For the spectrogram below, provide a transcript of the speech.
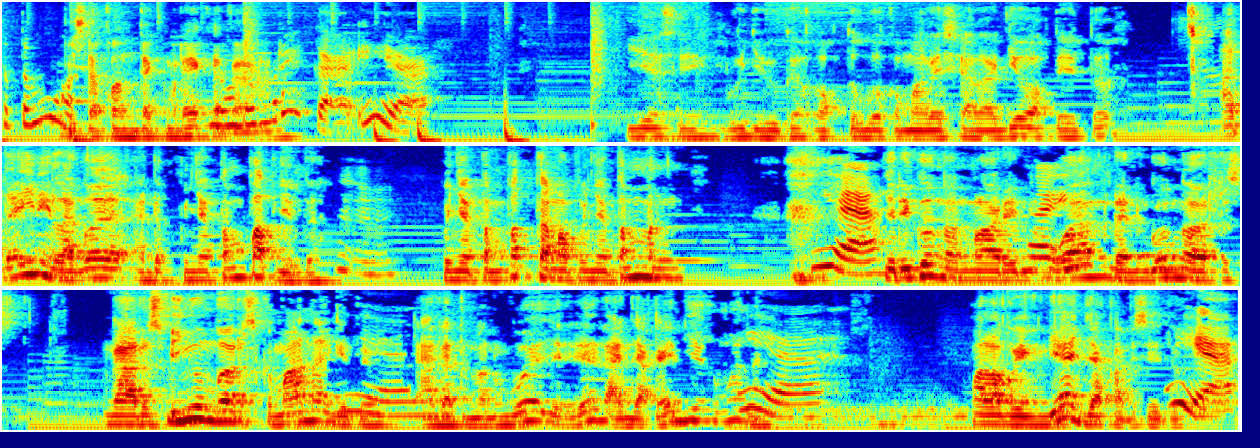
ketemu bisa kontak mereka kontak kan? mereka iya. Iya sih gue juga waktu gue ke Malaysia lagi waktu itu ada inilah gue ada punya tempat gitu. Mm-hmm. punya tempat sama punya temen. Iya. Jadi gue nggak ngeluarin nah, uang itu. dan gue nggak harus nggak harus bingung gue harus ke mana gitu. Iya. ada teman gue jadi ajak aja dia ke mana. Iya. malah gue yang diajak habis itu. Iya.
